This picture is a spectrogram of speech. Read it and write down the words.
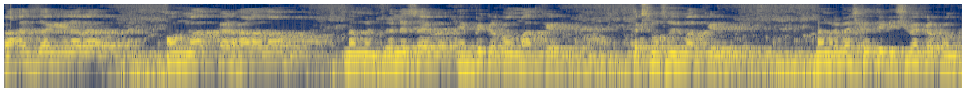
ರಾಜ್ಯದಾಗ ಏನಾರ ಅವ್ನ ಮಾತು ಕೇಳಿ ಹಾಳಾದವು? ನಮ್ಮ ಜೊಲ್ಲೆ ಸಾಹೇಬ್ ಎಂ ಪಿ ಕಳ್ಕೊಂಡು ಮಾತು ಕೇಳಿ. ಲಕ್ಷ್ಮಣ ಸೂದಿ ಮಾತು ಕೇಳಿ. ನಮ್ಮ Ramesh Katti D C bank ಕಳ್ಕೊಂಡು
